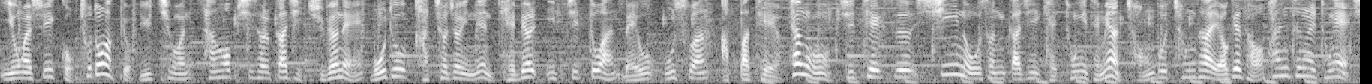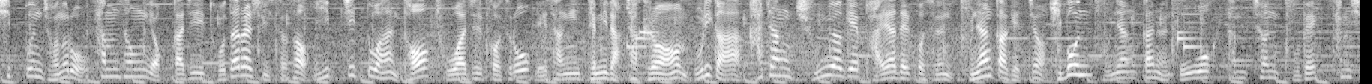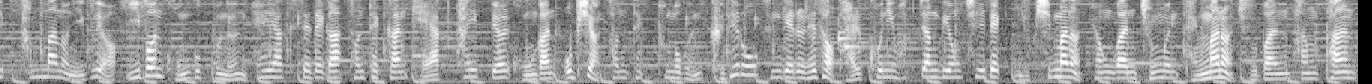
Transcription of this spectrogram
이용할 수 있고 초등학교, 유치원, 상업시설까지 주변에 모두 갖춰져 있는 개별 입지 또한 매우 우수한 아파트예요. 향후 GTX C 노선까지 개통이 되면 정부 청사역에서 환승을 통해 10분 전으로 삼성역까지 도달할 수 있어서 입지 또한 더 좋아질 것으로 예상이 됩니다. 자, 그럼 우리가 가장 중요하게 봐야 될 것은 분양가겠죠. 기본 분양가는 5억 3,933만 원이고요. 이번 공급부는 해약 세대가 선택한 계약 타입별 공간 옵션 선택 품목은 그대로 승계를 해서 발코니 확장 비용 760만 원, 현관 중문 100만 원, 주반 상판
